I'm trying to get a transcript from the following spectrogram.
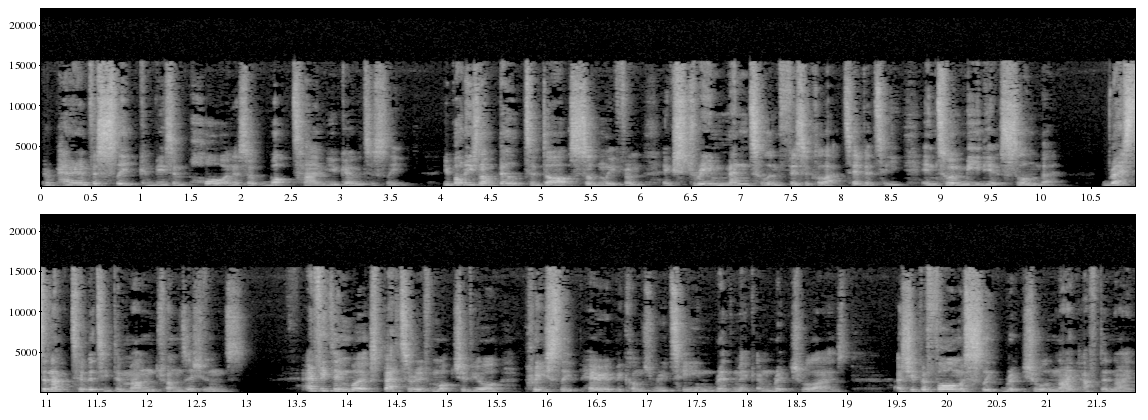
preparing for sleep can be as important as at what time you go to sleep. Your body's not built to dart suddenly from extreme mental and physical activity into immediate slumber. Rest and activity demand transitions. Everything works better if much of your pre sleep period becomes routine, rhythmic, and ritualized. As you perform a sleep ritual night after night,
